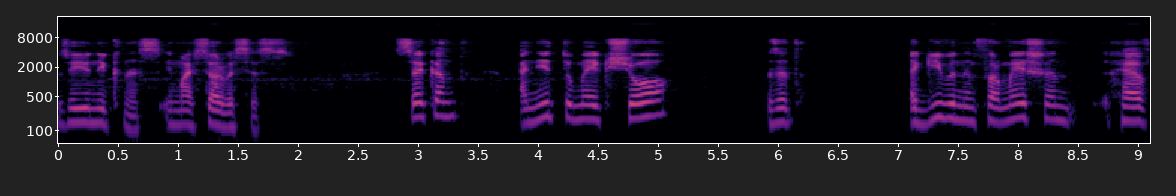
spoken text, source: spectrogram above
the uniqueness in my services. Second I need to make sure that a given information have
